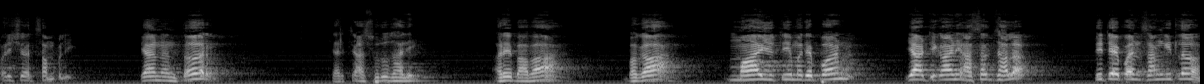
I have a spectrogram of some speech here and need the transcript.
परिषद संपली. त्यानंतर चर्चा सुरू झाली. अरे बाबा बघा महायुतीमध्ये पण या ठिकाणी असंच झालं. तिथे पण सांगितलं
